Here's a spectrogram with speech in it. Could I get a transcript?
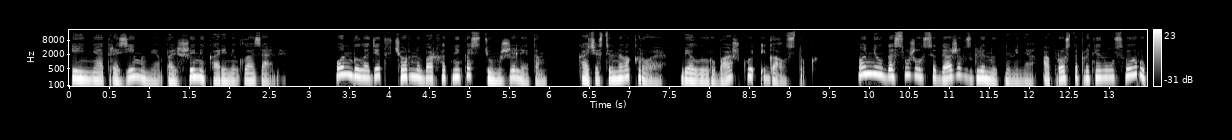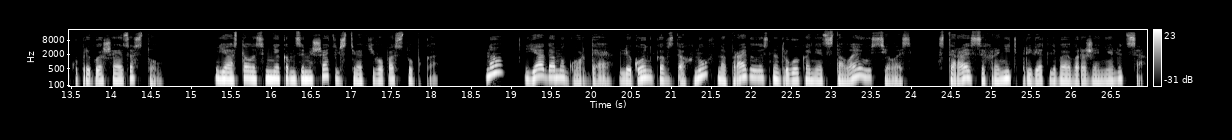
и неотразимыми большими карими глазами. Он был одет в черный бархатный костюм с жилетом, качественного кроя, белую рубашку и галстук. Он не удосужился даже взглянуть на меня, а просто протянул свою руку, приглашая за стол. Я осталась в неком замешательстве от его поступка. Но я, дама гордая, легонько вздохнув, направилась на другой конец стола и уселась, стараясь сохранить приветливое выражение лица.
